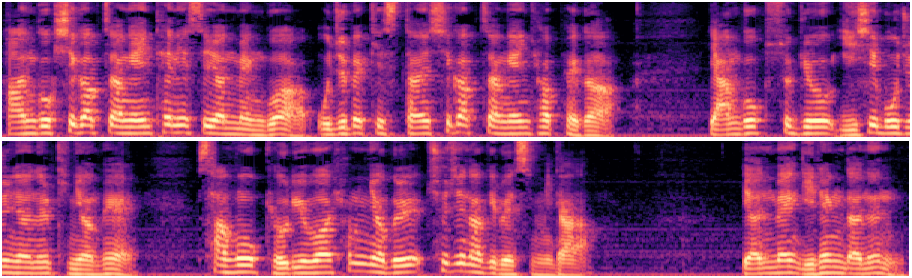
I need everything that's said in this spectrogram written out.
한국 시각장애인 테니스 연맹과 우즈베키스탄 시각장애인 협회가 양국 수교 25주년을 기념해 상호 교류와 협력을 추진하기로 했습니다. 연맹 일행단은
